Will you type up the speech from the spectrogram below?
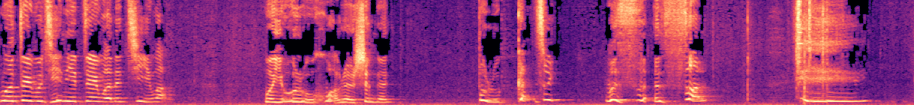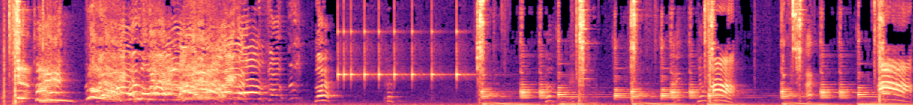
我对不起你对我的期望。我有辱皇上圣恩，不如干脆我死了。算了。哎，老爷，老爷，老爷，老爷。啊！哎啊！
